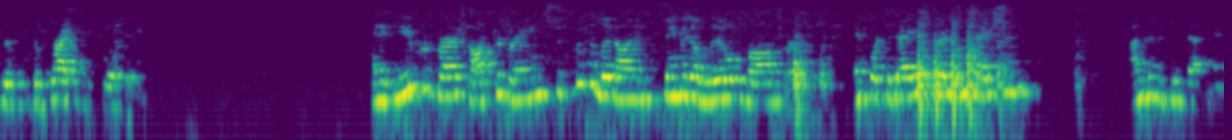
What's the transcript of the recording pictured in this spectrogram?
the, the brightness will be. And if you prefer softer greens, just put the lid on and steam it a little longer. And for today's presentation, I'm going to do that now.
